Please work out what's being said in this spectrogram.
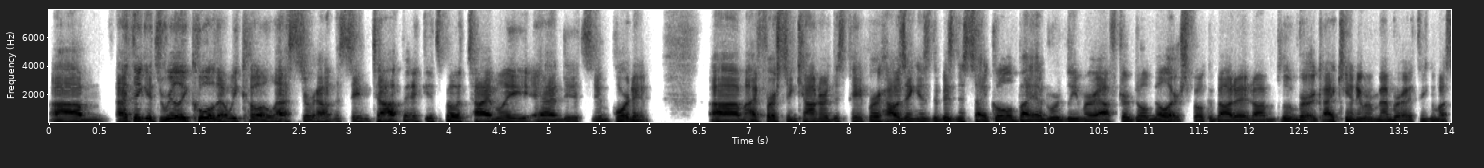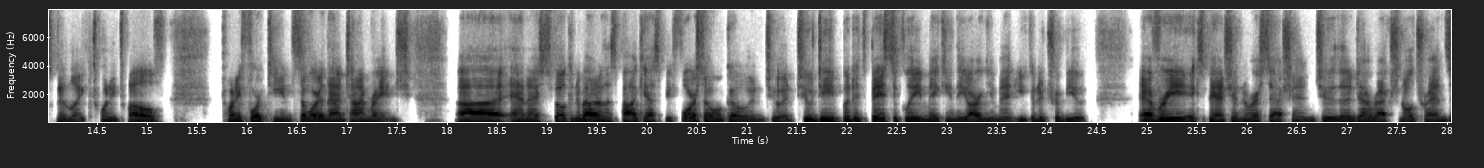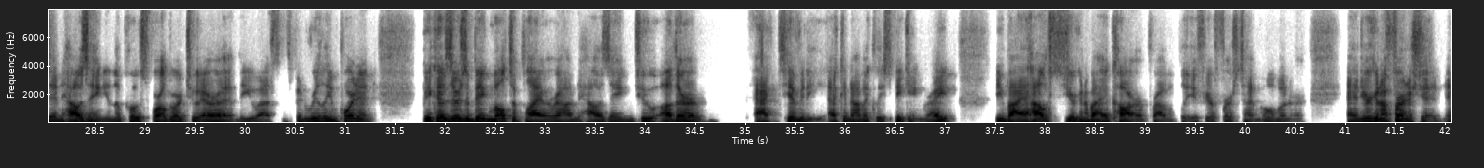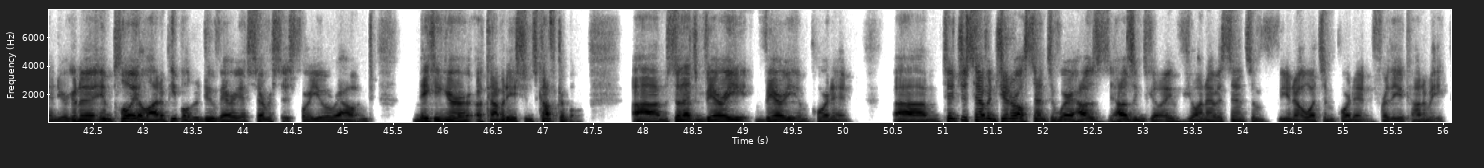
Um, i think it's really cool that we coalesce around the same topic. It's both timely and it's important um, I first encountered this paper, Housing is the Business Cycle by Edward Leamer, after Bill Miller spoke about it on Bloomberg. I can't even remember. I think it must have been like 2012, 2014, somewhere in that time range. Uh, and I've spoken about it on this podcast before, so I won't go into it too deep, but it's basically making the argument you could attribute every expansion and recession to the directional trends in housing in the post World War II era in the US. It's been really important because there's a big multiplier around housing to other activity, economically speaking, right? You buy a house, you're going to buy a car probably if you're a first time homeowner, and you're going to furnish it, and you're going to employ a lot of people to do various services for you around making your accommodations comfortable. Um, so that's very, very important um, to just have a general sense of where house, housing's going. If you want to have a sense of you know what's important for the economy,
